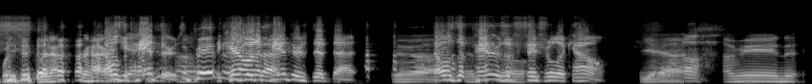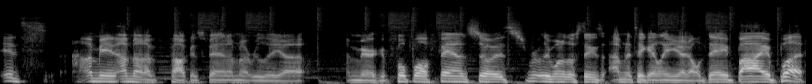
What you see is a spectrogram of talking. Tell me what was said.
what is it? that was the Panthers. the, Panthers the Carolina Panthers did that. Yeah, that was the Panthers' so, official account. Yeah, I mean, it's. I mean, I'm not a Falcons fan. I'm not really a American football fan, so it's really one of those things. I'm gonna take Atlanta United all day. Bye. But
